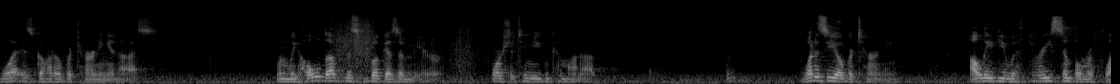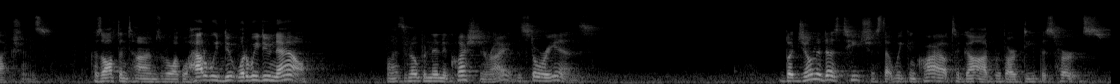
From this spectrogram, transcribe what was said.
what is God overturning in us? When we hold up this book as a mirror, Worship team, you can come on up. What is he overturning? I'll leave you with three simple reflections. Because oftentimes we're like, well, how do we do what do we do now? Well, that's an open-ended question, right? The story ends. But Jonah does teach us that we can cry out to God with our deepest hurts.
